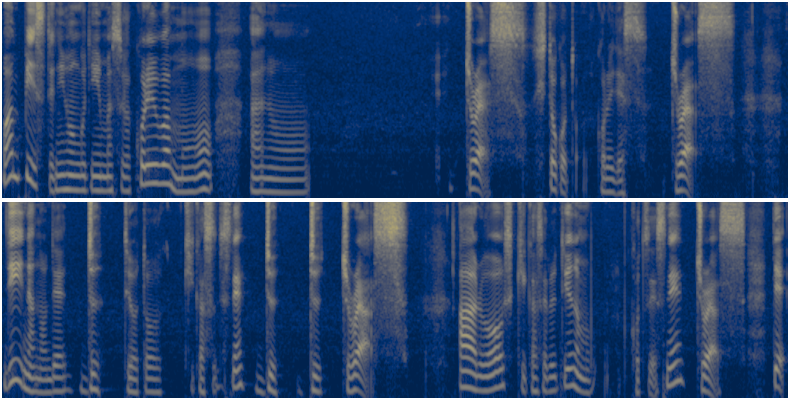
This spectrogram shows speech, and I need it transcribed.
ワンピースって日本語で言いますが、これはもう、あの、dress。一言、これです。dress。D なので、d って音を聞かすですね。d, d, dress。R を聞かせるっていうのもコツですね。dress。で、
